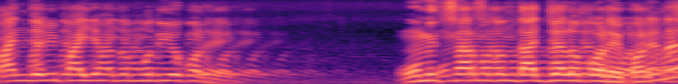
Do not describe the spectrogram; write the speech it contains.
পাঞ্জাবি পাইজামা তো মোদিও পড়ে অমিত শাহর মতন দাজ্জালও পড়ে পড়ে না?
